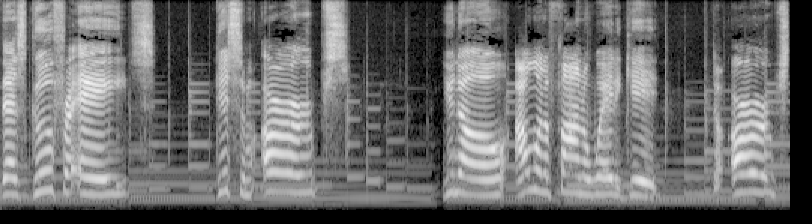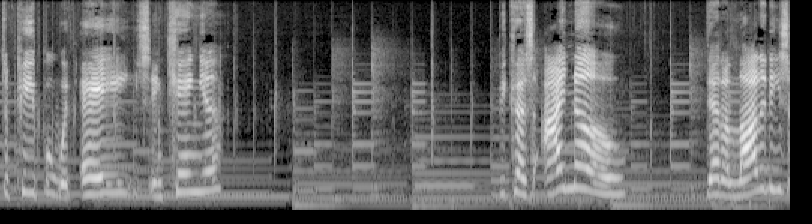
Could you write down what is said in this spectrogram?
that's good for AIDS get some herbs you know i want to find a way to get the herbs to people with aids in kenya because i know that a lot of these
